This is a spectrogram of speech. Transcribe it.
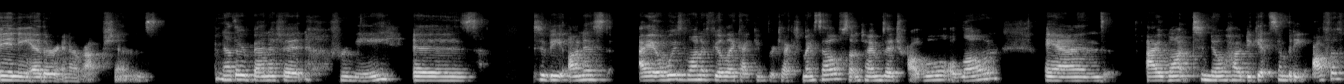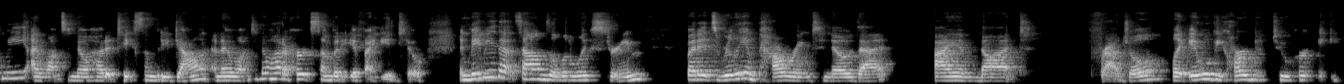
any other interruptions. Another benefit for me is to be honest, I always want to feel like I can protect myself. Sometimes I travel alone and I want to know how to get somebody off of me. I want to know how to take somebody down and I want to know how to hurt somebody if I need to. And maybe that sounds a little extreme, but it's really empowering to know that I am not fragile, like it will be hard to hurt me,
